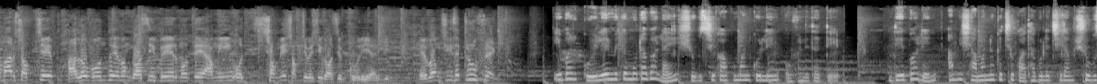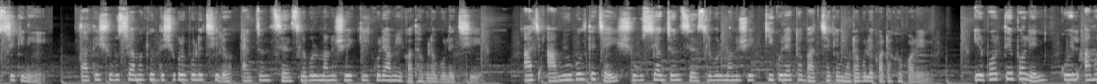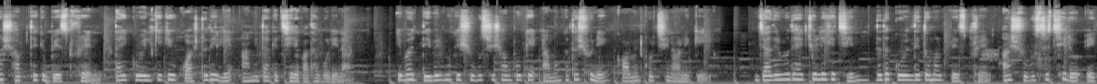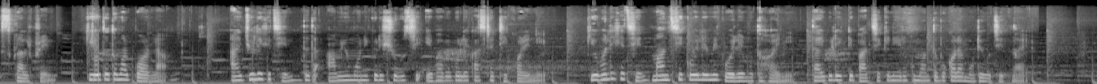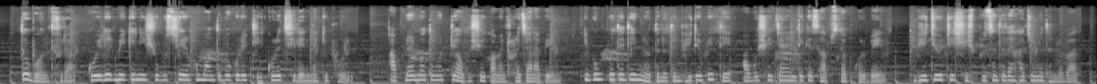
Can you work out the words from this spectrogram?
আমার সবচেয়ে ভালো বন্ধু এবং গসিপের মধ্যে আমি ওর সঙ্গে সবচেয়ে বেশি গসিপ করি আর কি। এবং she is a true friend এবার কোয়েলের মেয়েকে মোটা বলায় শুভশ্রীকে অপমান করলেন অভিনেতা দেব। দেব বলেন, আমি সামান্য কিছু কথা বলেছিলাম শুভশ্রীকে নিয়ে। তাতে শুভশ্রী আমাকে উদ্দেশ্য করে বলেছিল, একজন সেন্সলেবল মানুষ হয়ে কি করে আমি এই কথাগুলো বলেছি? আজ আমিও বলতে চাই, শুভশ্রী একজন সেন্সলেবল মানুষ হয়ে কি করে একটা বাচ্চাকে মোটা বলে কটাক্ষ করেন? এরপর দেব বলেন, কোয়েল আমার সব থেকে বেস্ট ফ্রেন্ড তাই কোয়েলকে কেউ কষ্ট দিলে আমি তাকে ছেড়ে কথা বলি না। এবার দেবের মুখে শুভশ্রী সম্পর্কে এমন কথা শুনে কমেন্ট করছেন অনেকেই। যাদের মধ্যে একজন লিখেছেন, দাদা কোয়েল দি তোমার বেস্ট ফ্রেন্ড আর শুভশ্রী ছিল এক্স গার্লফ্রেন্ড কেউ তো তোমার পর না। আরেকজন লিখেছেন, দাদা, আমিও মনে করি শুভশ্রী এভাবে বলে কাজটা ঠিক করেনি। কেউ বা লিখেছেন, মানছি কোয়েলের মেয়ে কোয়েলের মতো হয়নি, তাই বলে একটি বাচ্চাকে নিয়ে এরকম মন্তব্য করা মোটেও উচিত নয়। তো বন্ধুরা কোয়েলের মেয়েকে নিয়ে শুভশ্রী এরকম মন্তব্য করে ঠিক করেছিলেন নাকি ভুল? আপনার মতামতটি অবশ্যই কমেন্ট করে জানাবেন। এবং প্রতিদিন নতুন নতুন ভিডিও পেতে অবশ্যই চ্যানেলটিকে সাবস্ক্রাইব করবেন। ভিডিওটি শেষ পর্যন্ত দেখার জন্য ধন্যবাদ।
